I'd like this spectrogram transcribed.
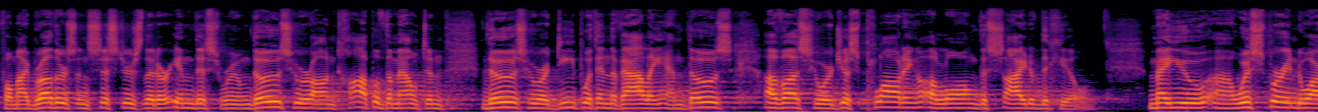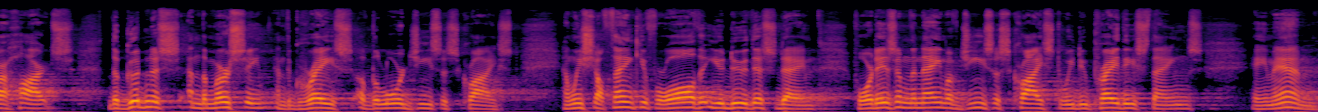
for my brothers and sisters that are in this room, those who are on top of the mountain, those who are deep within the valley, and those of us who are just plodding along the side of the hill. May you uh, whisper into our hearts the goodness and the mercy and the grace of the Lord Jesus Christ. And we shall thank you for all that you do this day. For it is in the name of Jesus Christ we do pray these things. Amen.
